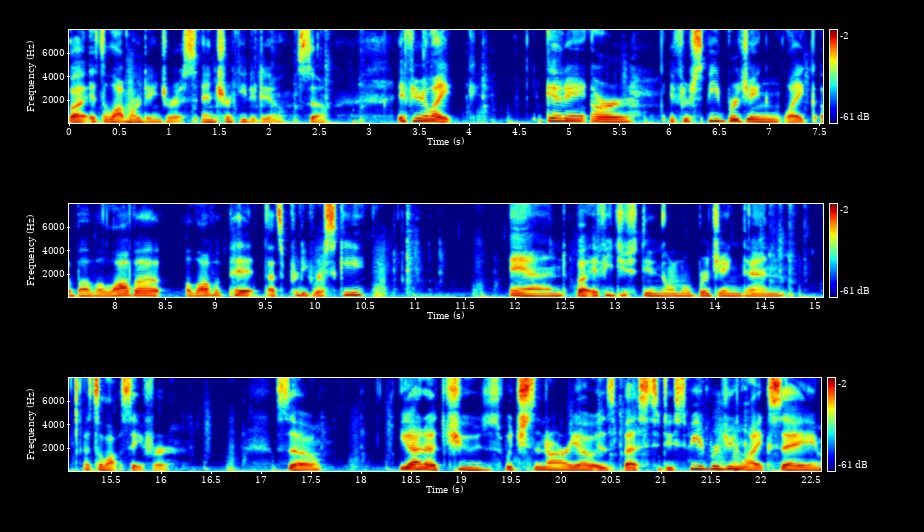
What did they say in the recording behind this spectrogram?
but it's a lot more dangerous and tricky to do. So if you're like getting or if you're speed bridging like above a lava a lava pit, that's pretty risky. And but if you just do normal bridging, then it's a lot safer. So you gotta choose which scenario is best to do speed bridging, like say,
